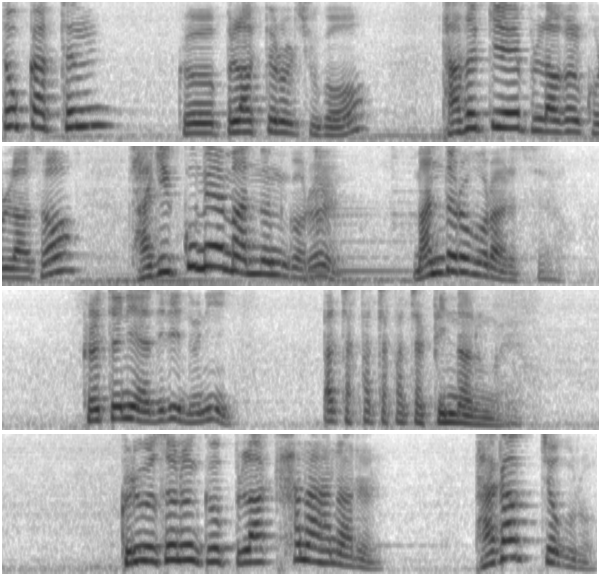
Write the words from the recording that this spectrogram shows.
똑같은 그 블락들을 주고 다섯 개의 블락을 골라서 자기 꿈에 맞는 거를 만들어 보라 그랬어요. 그랬더니 애들이 눈이 반짝반짝 반짝 빛나는 거예요. 그리고서는 그 블락 하나하나를 다각적으로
